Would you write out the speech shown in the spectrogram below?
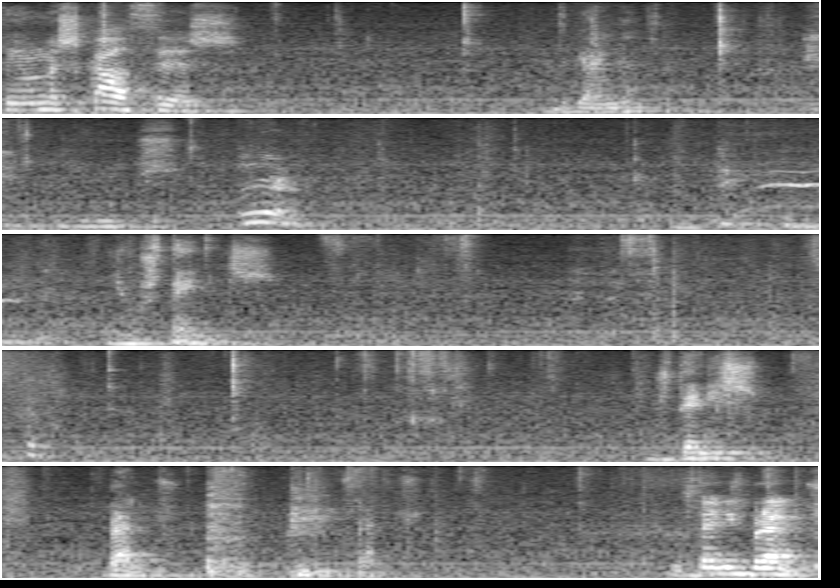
Tem umas calças de ganga. E uns, e uns ténis. Ténis brancos. Brancos. Os ténis brancos.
